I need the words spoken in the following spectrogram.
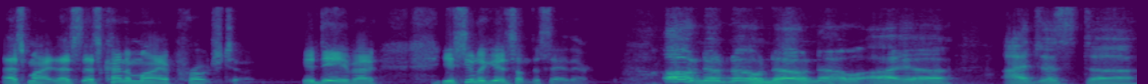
that's my that's that's kind of my approach to it. Yeah, Dave, I, you seem like you had something to say there. Oh no no no no. I uh I just uh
